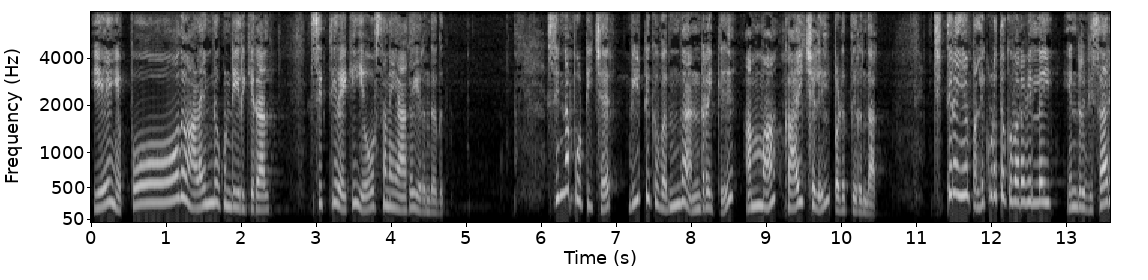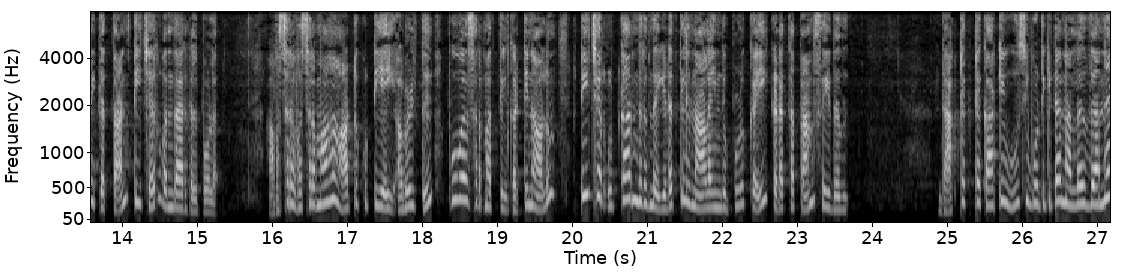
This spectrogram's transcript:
ஏன் எப்போதும் அலைந்து கொண்டிருக்கிறாள்? சித்திரைக்கு யோசனையாக இருந்தது. சின்னப்பூ டீச்சர் வீட்டுக்கு வந்த அன்றைக்கு அம்மா காய்ச்சலில் படுத்திருந்தாள். சித்திரை ஏன் பள்ளிக்கூடத்துக்கு வரவில்லை என்று விசாரிக்கத்தான் டீச்சர் வந்தார்கள் போல. அவசர அவசரமாக ஆட்டுக்குட்டியை அவிழ்த்து பூவசரமத்தில் கட்டினாலும் டீச்சர் உட்கார்ந்திருந்த இடத்தில் நாலைந்து புழுக்கை கிடக்கத்தான் செய்தது. டாக்டர்கிட்ட காட்டி ஊசி போட்டுக்கிட்டா நல்லது தானே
